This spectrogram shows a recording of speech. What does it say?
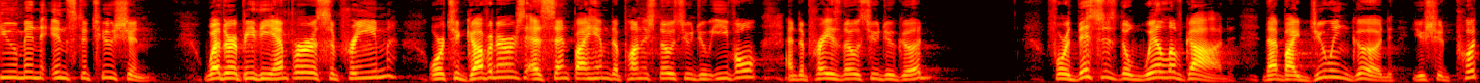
human institution, whether it be the emperor supreme or to governors as sent by him to punish those who do evil and to praise those who do good. For this is the will of God, that by doing good you should put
